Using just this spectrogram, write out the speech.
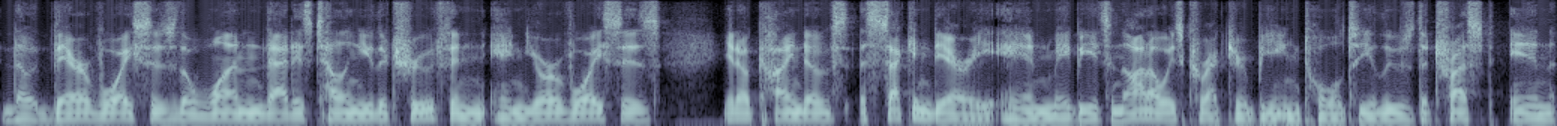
the, their voice is the one that is telling you the truth and, and your voice is you know kind of secondary and maybe it's not always correct you're being told. So you lose the trust in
